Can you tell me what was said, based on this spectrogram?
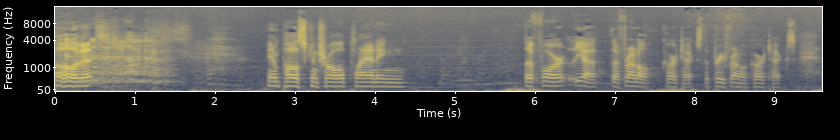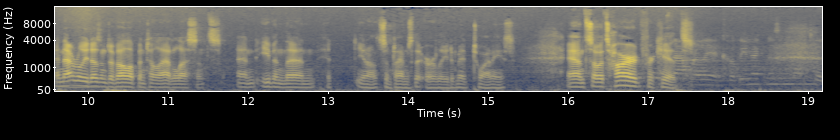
all of it? impulse control, planning, the for yeah, the frontal cortex, the prefrontal cortex. And that really doesn't develop until adolescence. And even then, it, you know, sometimes the early to mid 20s. And so it's hard for kids. Is that really a coping mechanism then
